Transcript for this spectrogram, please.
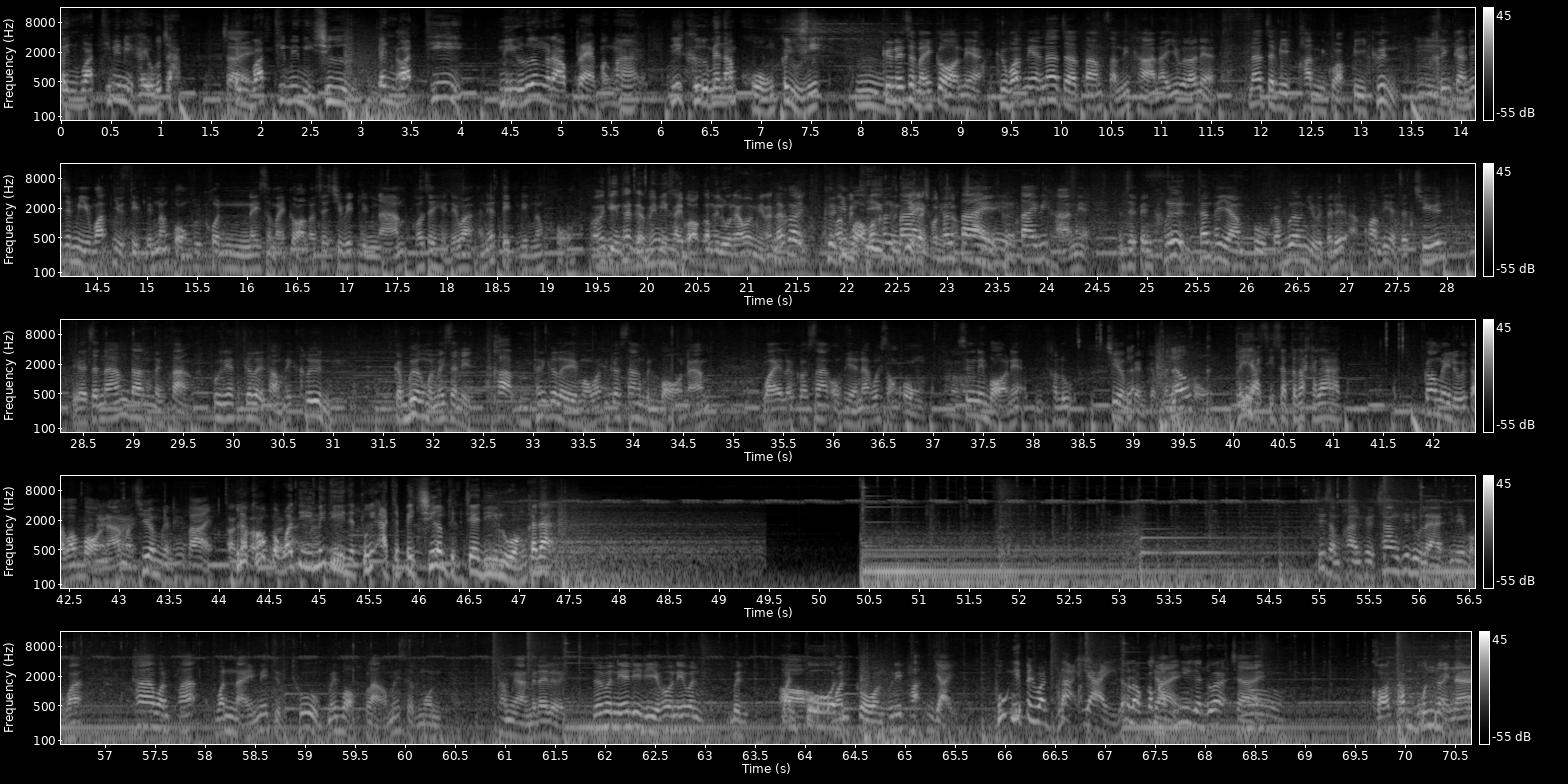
เป็นวัดที่ไม่มีใครรู้จัก ใช่ เป็นวัดที่ไม่มีชื่อ เป็นวัดที่มีเรื่องราวแปลกมากๆนี่คือแม่น้ำโขงก็อยู่นี่ คือในสมัยก่อนเนี่ยคือวัดเนี้ยน่าจะตามสันนิษฐานอายุแล้วเนี่ยน่าจะมีพันกว่าปีขึ้นซึ่งการที่จะมีวัดอยู่ติดริมน้ำโขงคือคนในสมัยก่อนเราใช้ชีวิตริมน้ำเขาจะเห็นได้ว่าอันเนี้ยติดริมน้ำโขง เพราะจริงๆถ้าเกิดไม่มีใครบอกก็ไม่รู้นะว่ามีนั้นแล้วก็คือที่บอกว่าข้างใต้พื้นที่เอกชนข้างเนอะใต้ข้างใต้วิหารเนี่ยมันจะเป็นคลื่น ท่านพยายามปูกระเบื้องอยู่แต่ด้วยความที่อาจจะชื้นหรืออาจจะน้ำดันต่างๆ พวกเนี้ยก็เลยทำให้คลื่น กระเบื้องมันไม่สนิท ครับ ท่านก็เลยมองว่าท่านก็สร้างเป็นบ่อน้ำ ไว้แล้วก็สร้างองค์พญานาคไว้สององค์ ซึ่งในบ่อเนี้ยทะลุเชื่อมกันกับแม่แล้วน้ำโขงพระยาศรีสัตนคราช ก็ไม่รู้แต่ว่าบ่อน้ำมาเชื่อมกันทั้งใต้ตอนที่แล้วเขาบอกว่าดีไม่ดีเนี่ยตรงนี้อาจจะไปเชื่อมถึงเจดีย์หลวงก็ได้ ที่สำคัญคือช่างที่ดูแลที่นี่บอกว่า ถ้าวันพระวันไหนไม่จุดธูปไม่บอกกล่าวไม่สวดมนต์ ทำงานไม่ได้เลยฉะนั้นวันนี้ดีๆเพราะวันนี้มันเป็นวันโกน วันโกนพรุ่งนี้พระใหญ่ พรุ่งนี้เป็นวันพระใหญ่แล้วเราก็มาใช่ที่นี่กันด้วยใช่ขอทำบุญหน่อยนะ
